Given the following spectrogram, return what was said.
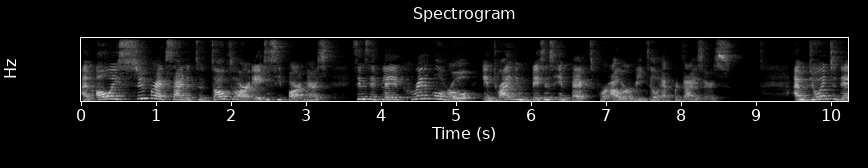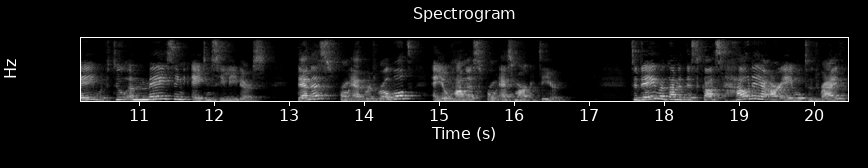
I'm always super excited to talk to our agency partners since they play a critical role in driving business impact for our retail advertisers. I'm joined today with two amazing agency leaders, Dennis from AdWords Robot and Johannes from Smarketer. Today we're going to discuss how they are able to drive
